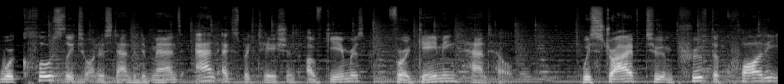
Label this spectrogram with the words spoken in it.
work closely to understand the demands and expectations of gamers for a gaming handheld. We strive to improve the quality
